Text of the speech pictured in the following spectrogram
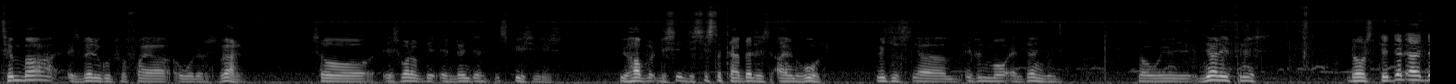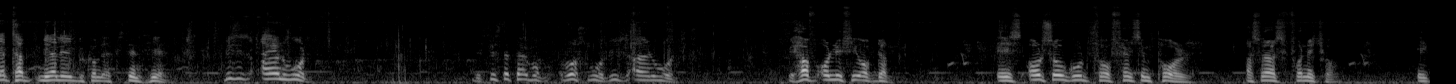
timber. It's very good for firewood as well. So it's one of the endangered species. You have the, the sister type that is ironwood which is um, even more endangered. So we nearly finished those. That, uh, that have nearly become extinct here. This is ironwood. The sister type of rosewood, this is ironwood. We have only few of them. It's also good for fencing poles as well as furniture. It,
